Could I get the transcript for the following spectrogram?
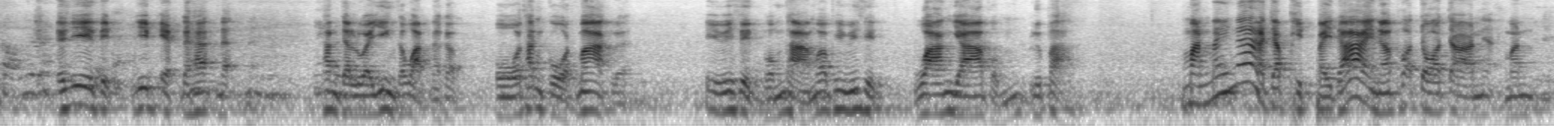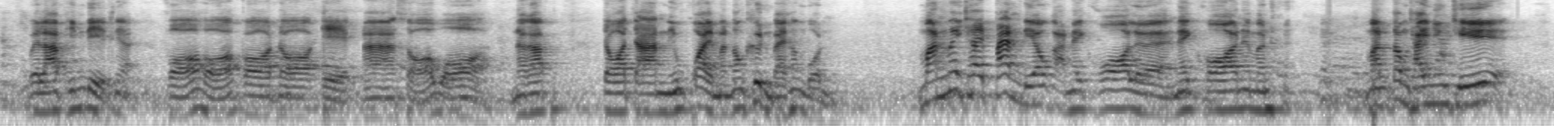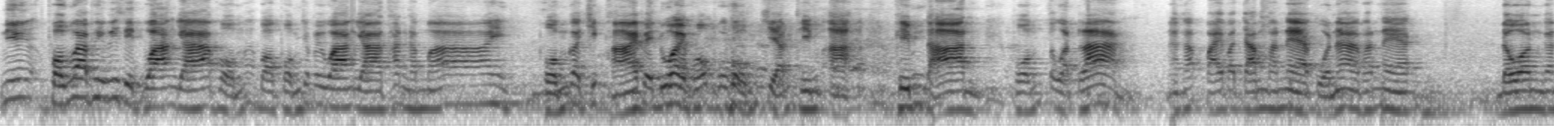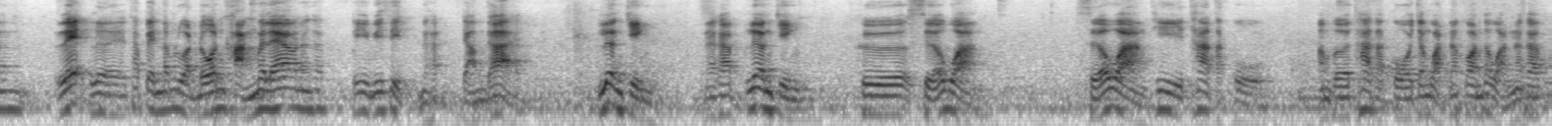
ยี่สิบยี่สิบเอ็ดนะฮะนะนะท่านจะรวยยิ่งสวัสดิ์นะครับ โอ้ท่านโกรธมากเลย พี่วิสิตผมถามว่าพี่วิสิตวางยาผมหรือเปล่า มันไม่น่าจะผิดไปได้นะ เพราะจอจานเนี่ยมันเวลาพิมพ์ดีดเนี่ยฝอหอกอดอเอกอาสอวอนะครับ จอจานนิ้วก้อยมันต้องขึ้นไปข้างบน มันไม่ใช่แป้นเดียวกับในคอเลย ในคอเนี่ยมันมันต้องใช้นิ้วชี้นี่ผมว่าพี่วิสิตวางยา ผมบอกผมจะไปวางยาท่านทำไม ผมก็ชิบหายไปด้วยเพราะผมเขียนพิมพ์อะพิมพ์ทาน ผมตรวจร่างนะครับ ไปประจำแผนกหัวหน้าแผนก โดนกันเละเลย ถ้าเป็นตำรวจโดนขังไปแล้วนะครับ พี่วิสิตนะฮะจำได้ เรื่องจริงนะครับ เรื่องจริงคือเสือหว่าง เสือหว่างที่ท่าตะโกอำเภอท่าตะโกจังหวัดนครสวรรค์นะครับ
